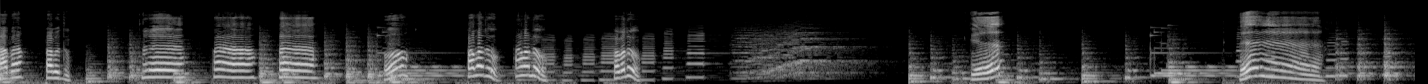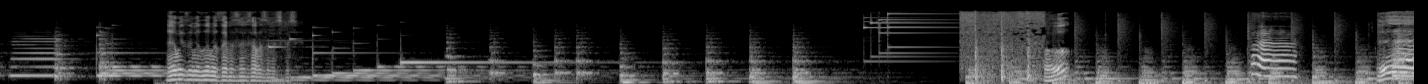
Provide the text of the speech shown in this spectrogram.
Papa? Papa pa. Oh, papa tuh? Papa tuh? Papa tuh? Eh? Huh? Ah. Eh.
